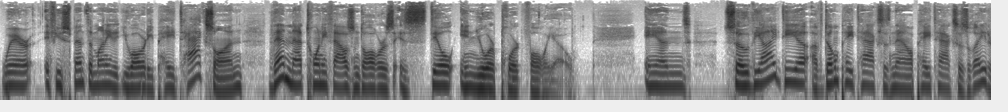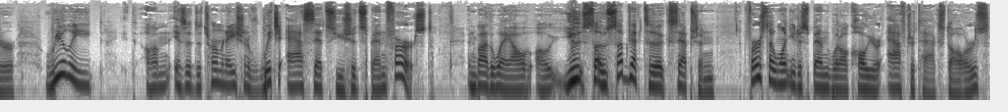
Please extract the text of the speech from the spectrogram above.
Where if you spent the money that you already paid tax on, then that $20,000 is still in your portfolio. And so the idea of don't pay taxes now, pay taxes later, really um, is a determination of which assets you should spend first. And by the way, I'll, I'll use so subject to exception. First, I want you to spend what I'll call your after-tax dollars,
